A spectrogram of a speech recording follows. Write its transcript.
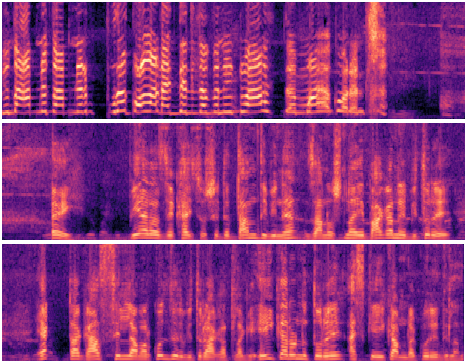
কিন্তু আপনি তো আপনার পুরো দিতেন একটু আসতে মায়া করেন। এই পেয়ারা যে খাইছো সেটা দাম দিবি না? জানোস না এই বাগানের ভিতরে একটা গাছ ছিললে আমার কলজের ভিতরে আঘাত লাগে। এই কারণে তোরে আজকে এই কামটা করে দিলাম।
